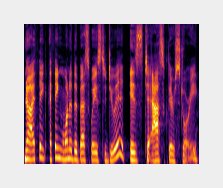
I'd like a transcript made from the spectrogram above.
no. I think I think one of the best ways to do it is to ask their story.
